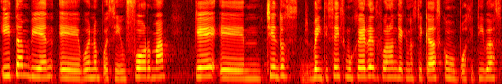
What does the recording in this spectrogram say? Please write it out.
y también, eh, bueno, pues informa que 126 em, mujeres fueron diagnosticadas como positivas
